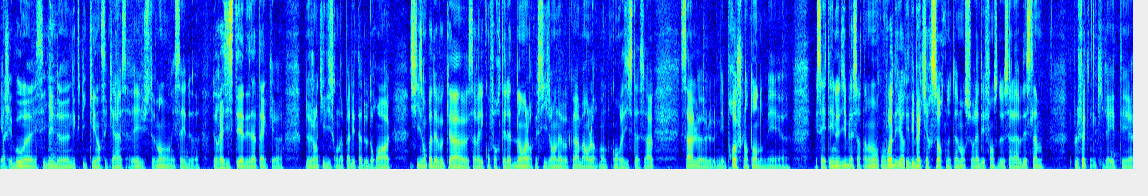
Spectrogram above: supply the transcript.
Et j'ai beau euh, essayer d'expliquer dans ces cas-là, vous savez, justement, on essaye de, résister à des attaques euh, de gens qui disent qu'on n'a pas d'état de droit. S'ils n'ont pas d'avocat, euh, ça va les conforter là-dedans, alors que s'ils ont un avocat, bah, on leur montre qu'on résiste à ça. Ça, mes proches l'entendent, mais ça a été inaudible à certains moments. On voit d'ailleurs des débats qui ressortent, notamment sur la défense de Salah Abdeslam le fait qu'il a été euh,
